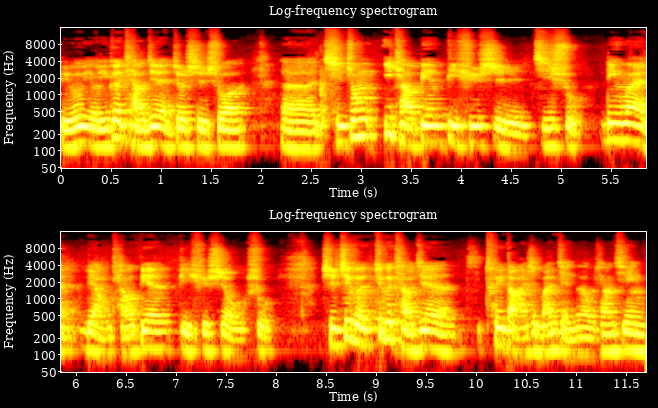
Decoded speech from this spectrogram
比如有一个条件就是说，呃，其中一条边必须是奇数，另外两条边必须是偶数。其实这个这个条件推导还是蛮简单的，我相信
